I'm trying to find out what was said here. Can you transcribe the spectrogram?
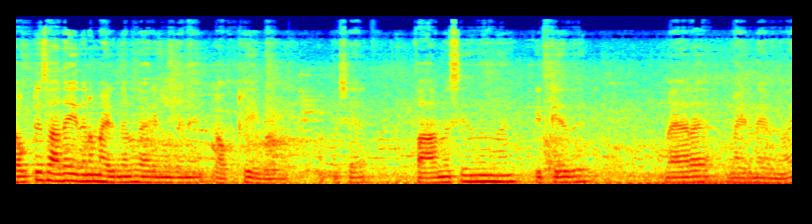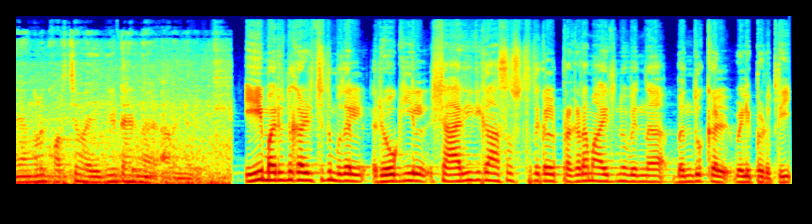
ഡോക്ടർ സാധാ എഴുതണ മരുന്നുകളും കാര്യങ്ങളും തന്നെ ഡോക്ടർ ചെയ്തത് പക്ഷേ ഫാർമസിയിൽ നിന്ന് കിട്ടിയത് വേറെ മരുന്നായിരുന്നു. അത് ഞങ്ങൾ കുറച്ച് വൈകിട്ടായിരുന്നു അറിഞ്ഞത്. ഈ മരുന്ന് കഴിച്ചതു മുതൽ രോഗിയിൽ ശാരീരിക അസ്വസ്ഥതകൾ പ്രകടമായിരുന്നുവെന്ന് ബന്ധുക്കൾ വെളിപ്പെടുത്തി.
